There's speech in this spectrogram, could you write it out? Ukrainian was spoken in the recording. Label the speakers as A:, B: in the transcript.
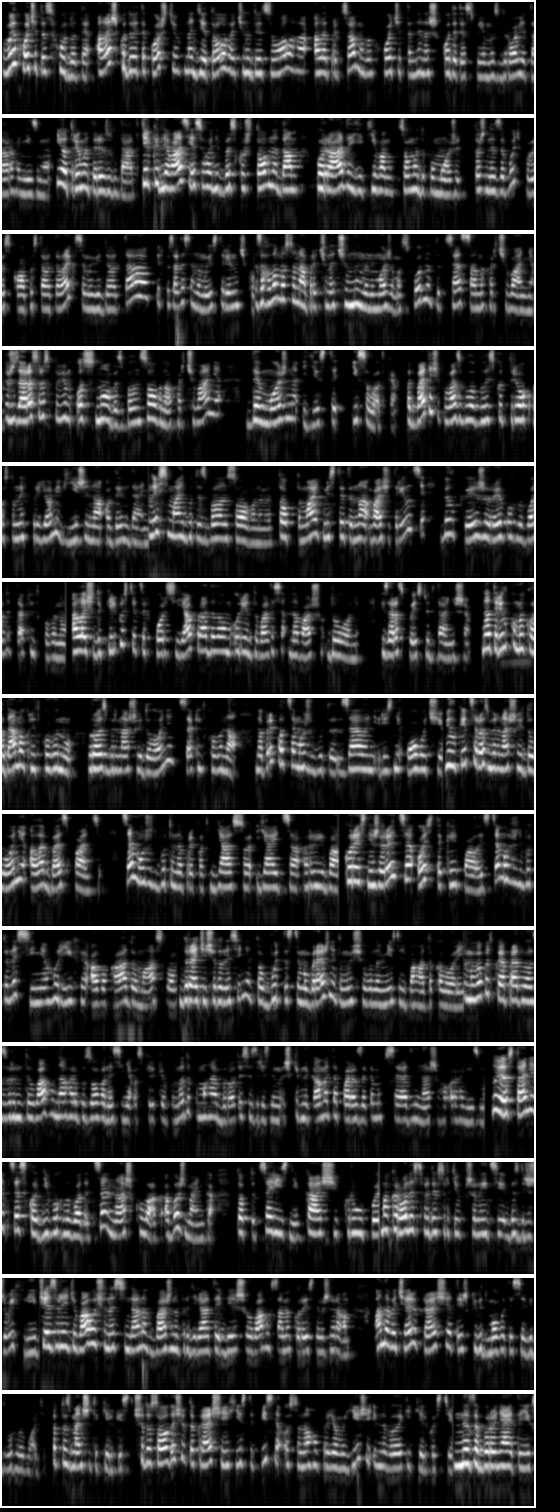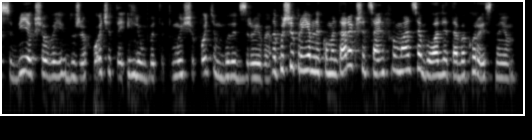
A: Ви хочете схуднути, але шкодуєте коштів на дієтолога чи нутриціолога, але при цьому ви хочете не нашкодити своєму здоров'ю та організму і отримати результат. Тільки для вас я сьогодні безкоштовно дам поради, які вам цьому допоможуть. Тож не забудь обов'язково поставити лайк цьому відео та підписатися на мою сторіночку. Загалом основна причина, чому ми не можемо схуднути, це саме харчування. Тож зараз розповім основи збалансованого харчування. Де можна їсти і солодке. Подбайте, щоб у вас було близько трьох основних прийомів їжі на один день. Вони всі мають бути збалансованими, тобто мають містити на вашій тарілці білки, жири, вуглеводи та клітковину. Але щодо кількості цих порцій, я б вам орієнтуватися на вашу долоню. І зараз поясню детальніше. На тарілку ми кладемо клітковину. Розмір нашої долоні це клітковина. Наприклад, це можуть бути зелень, різні овочі. Білки це розмір нашої долоні, але без пальців. Це можуть бути, наприклад, м'ясо, яйця, риба. Корисні жири це ось такий палець. Це можуть бути насіння, горіхи, авокадо, масло. До речі, щодо насіння, то будьте з цим обережні, тому що воно містить багато калорій. В цьому випадку я б радила звернути увагу на гарбузове насіння, оскільки воно допомагає боротися з різними шкідниками та паразитами всередині нашого організму. Ну і останнє це складні вуглеводи. Це наш кулак або жменька. Тобто це різні каші, крупи, макарони з твердих сортів пшениці, бездріжджовий хліб. Ще зверніть увагу, що на сніданок бажано приділяти більше уваги саме корисним жирам. А на вечерю краще трішки відмовитися від вуглеводів, тобто зменшити кількість. Щодо солодощів, то краще їх їсти після основного прийому їжі і в невеликій кількості. Не забороняйте їх собі, якщо ви їх дуже хочете і любите, тому що потім будуть зриви. Напиши приємний коментар, якщо ця інформація була для тебе корисною.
